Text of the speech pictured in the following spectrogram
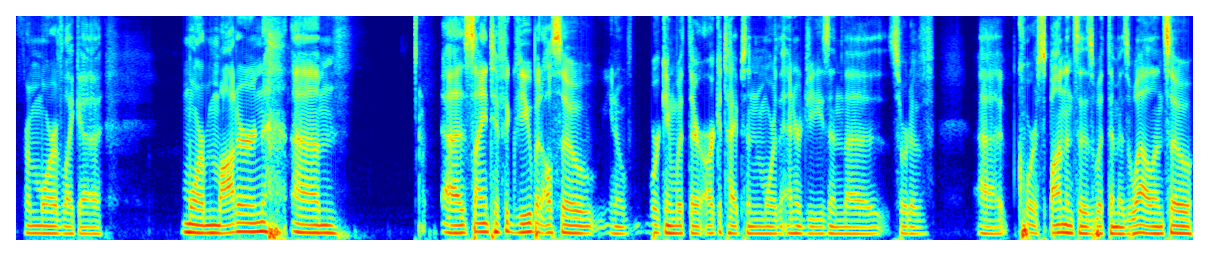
from more of like a more modern um, uh, scientific view, but also you know working with their archetypes and more the energies and the sort of uh, correspondences with them as well. And so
